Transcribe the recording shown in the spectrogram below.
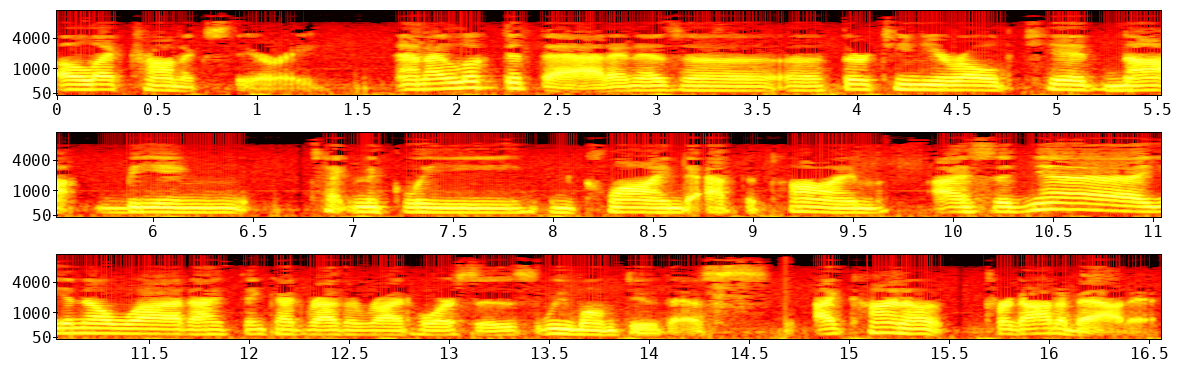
electronics theory. And I looked at that, and as a a 13 year old kid not being technically inclined at the time, I said, yeah, you know what, I think I'd rather ride horses. We won't do this. I kind of forgot about it,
